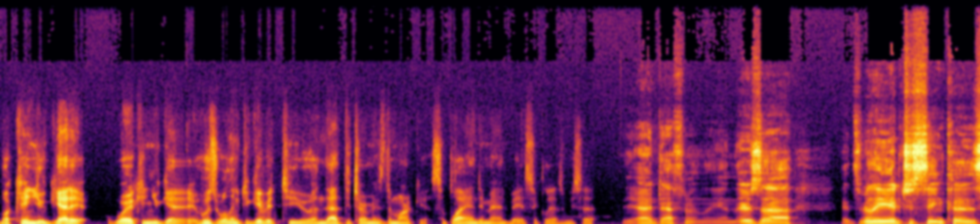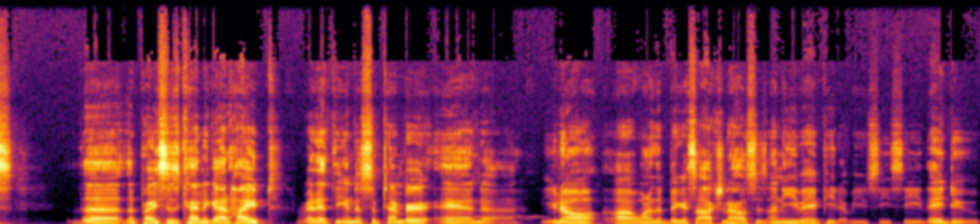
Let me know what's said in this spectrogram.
But can you get it? Where can you get it? Who's willing to give it to you? And that determines the market, supply and demand, basically, as we said. Yeah, definitely. And there's uh it's really interesting because the the prices kind of got hyped right at the end of September, and uh, you know uh, one of the biggest auction houses on eBay, PWCC, they do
